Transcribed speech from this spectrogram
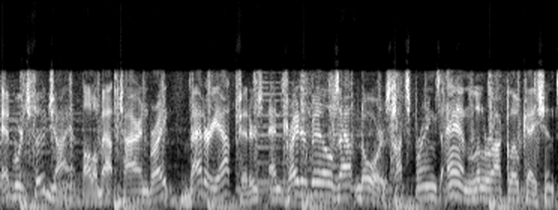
Edwards Food Giant, all about tire and brake, battery outfitters, and Trader Bill's Outdoors, Hot Springs, and Little Rock locations.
